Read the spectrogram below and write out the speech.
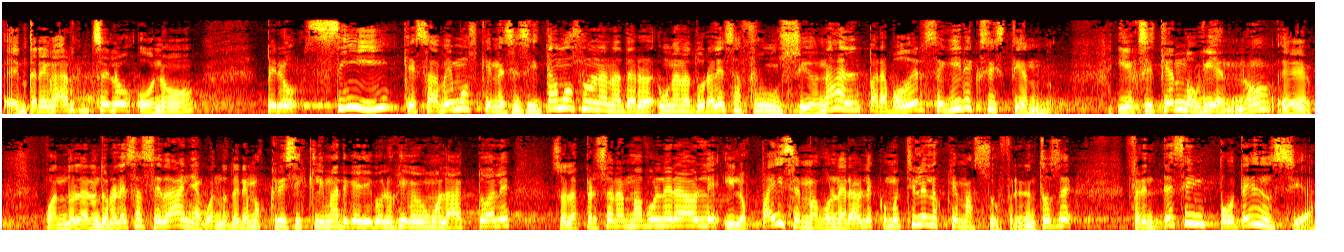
entregárselo o no, pero sí que sabemos que necesitamos una, una naturaleza funcional para poder seguir existiendo y existiendo bien, ¿no? Eh, cuando la naturaleza se daña, cuando tenemos crisis climática y ecológica como las actuales, son las personas más vulnerables y los países más vulnerables como Chile los que más sufren. Entonces, frente a esa impotencia,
